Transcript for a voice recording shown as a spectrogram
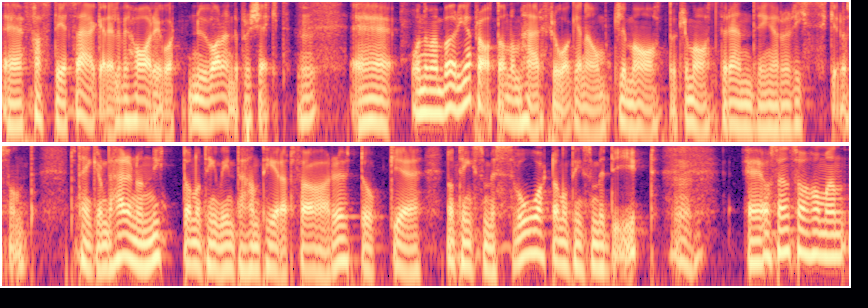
eh, fastighetsägare, eller vi har i vårt nuvarande projekt. Mm. Eh, och när man börjar prata om de här frågorna om klimat och klimatförändringar och risker och sånt, då tänker de det här är något nytt och någonting vi inte hanterat förut och eh, någonting som är svårt och någonting som är dyrt. Mm. Eh, och sen så har man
